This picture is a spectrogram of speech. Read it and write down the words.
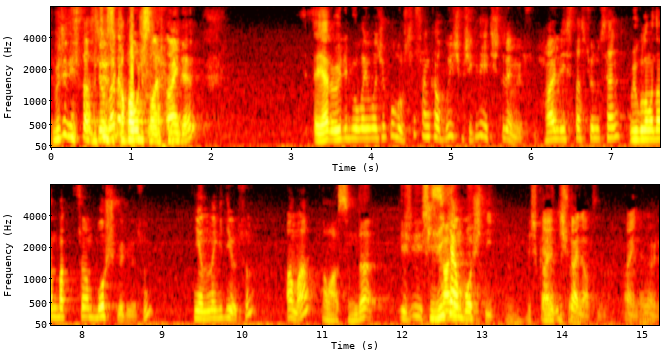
Bütün istasyonlarda Porsche var. Aynen. Eğer öyle bir olay olacak olursa sen kabloyu hiçbir şekilde yetiştiremiyorsun. Haliyle istasyonu sen uygulamadan baktığın zaman boş görüyorsun. Yanına gidiyorsun ama Ama aslında iş, iş, fiziken boş değil. Hı, işgal Yani etmiş işgal altında. Aynen öyle.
